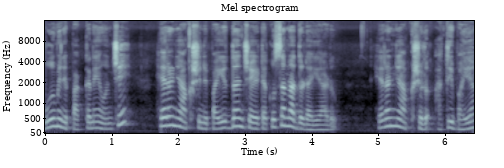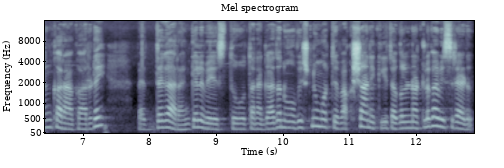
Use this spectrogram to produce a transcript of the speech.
భూమిని పక్కనే ఉంచి హిరణ్యాక్షునిపై యుద్ధం చేయుటకు సన్నద్ధుడయ్యాడు. హిరణ్యాక్షుడు అతి భయంకరాకారుడై పెద్దగా రంకెలు వేస్తూ తన గదను విష్ణుమూర్తి వక్షానికి తగులినట్లుగా విసిరాడు.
